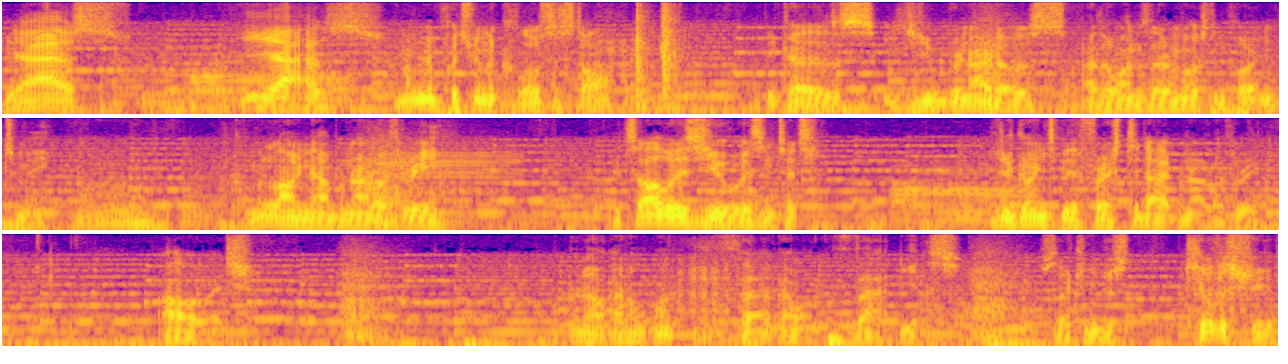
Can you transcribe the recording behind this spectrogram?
Yes. Yes. And I'm gonna put you in the closest stall. Because you Bernardos are the ones that are most important to me. Come along now, Bernardo 3. It's always you, isn't it? You're going to be the first to die, Bernardo 3. Alright. No, I don't want that. I want that, yes. So that I can just kill the sheep.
